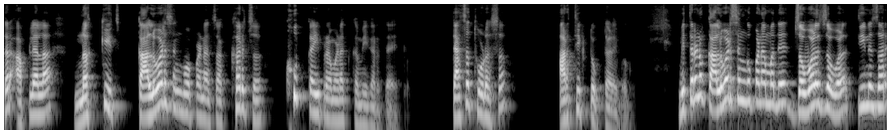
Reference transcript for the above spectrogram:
तर आपल्याला नक्कीच कालवड संगोपनाचा खर्च खूप काही प्रमाणात कमी करता येतो. त्याचं थोडंसं आर्थिक टोकतळे बघू. मित्रांनो कालवड संगोपनामध्ये जवळजवळ तीन हजार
